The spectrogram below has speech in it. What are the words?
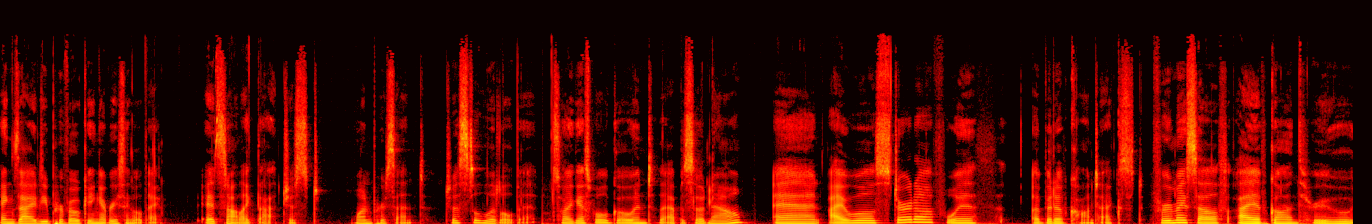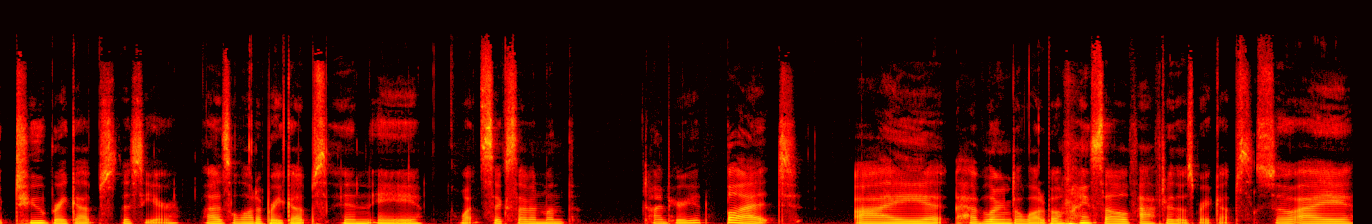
anxiety provoking every single day." It's not like that. Just 1%, just a little bit. So I guess we'll go into the episode now. And I will start off with a bit of context. For myself, I have gone through two breakups this year. That's a lot of breakups in a, what, six, seven month time period. But I have learned a lot about myself after those breakups. So I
